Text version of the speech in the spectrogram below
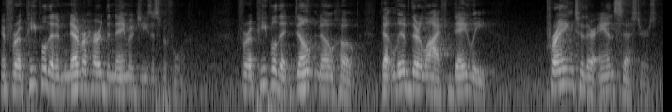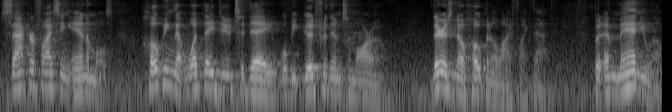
And for a people that have never heard the name of Jesus before, for a people that don't know hope, that live their life daily praying to their ancestors, sacrificing animals, hoping that what they do today will be good for them tomorrow. There is no hope in a life like that. But Emmanuel,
